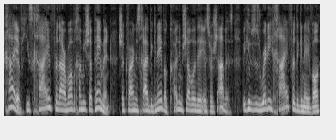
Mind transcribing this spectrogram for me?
Chayiv, he's chayiv for the Arbav Chamisha payment. Shekvar nischay b'gneva kadim shavle de Isser Shabbos because he was already chayiv for the gneva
